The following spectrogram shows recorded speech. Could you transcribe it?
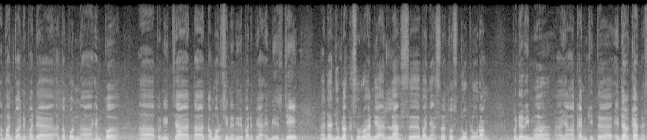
uh, bantuan daripada ataupun uh, hamper Ah, apa ni tahun baru Cina ni daripada pihak MBSJ uh, ah, dan jumlah keseluruhan dia adalah sebanyak 120 orang penerima uh, yang akan kita edarkan.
